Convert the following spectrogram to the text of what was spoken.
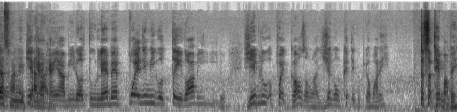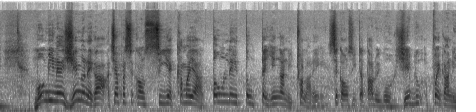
လက်ဆွမ်းနေပြပြစ်ခလာတ်ခံရပြီးတော့သူလည်းပဲပွဲချင်းပြီးကိုတိတ်သွားပြီလို့ရေဘလူးအဖွဲ့ခေါင်းဆောင်ကရန်ကုန်ခေတ်တွေကိုပြောပါတယ် တစ်ဆက်ထဲမှာပဲမွန်ပြည်နယ်ရင်းမြို့နယ်ကအကြမ်းဖက်စစ်ကောင်စီရဲ့ခမရ343တပ်ရင်းကနေထွက်လာတဲ့စစ်ကောင်စီတပ်သားတွေကိုရေဘလူးအဖွဲ့ကနေ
